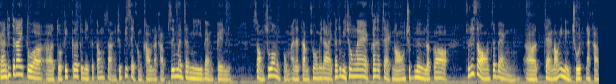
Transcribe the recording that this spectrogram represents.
การที่จะได้ตัวตัวฟิกเกอร์ตัวนี้จะต้องสั่งชุดพิเศษของเขานะครับ ซึ่งมันจะมีแบ่งเป็น 2 ช่วงผมอาจจะจำช่วงไม่ได้ ก็จะมีช่วงแรกก็จะแจกน้องชุดหนึ่งแล้วก็ชุดที่ 2 จะแบ่งแจกน้องอีกหนึ่งชุดนะครับ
